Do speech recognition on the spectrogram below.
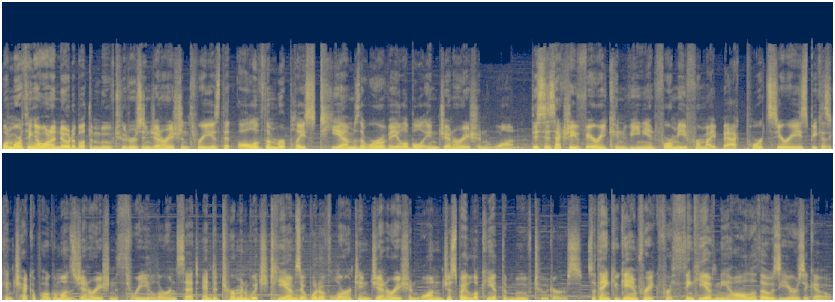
One more thing I want to note about the move tutors in Generation 3 is that all of them replace TMs that were available in Generation 1. This is actually very convenient for me for my backport series because I can check a Pokemon's Generation 3 learn set and determine which TMs it would have learnt in Generation 1 just by looking at the move tutors. So thank you Game Freak for thinking of me all of those years ago.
